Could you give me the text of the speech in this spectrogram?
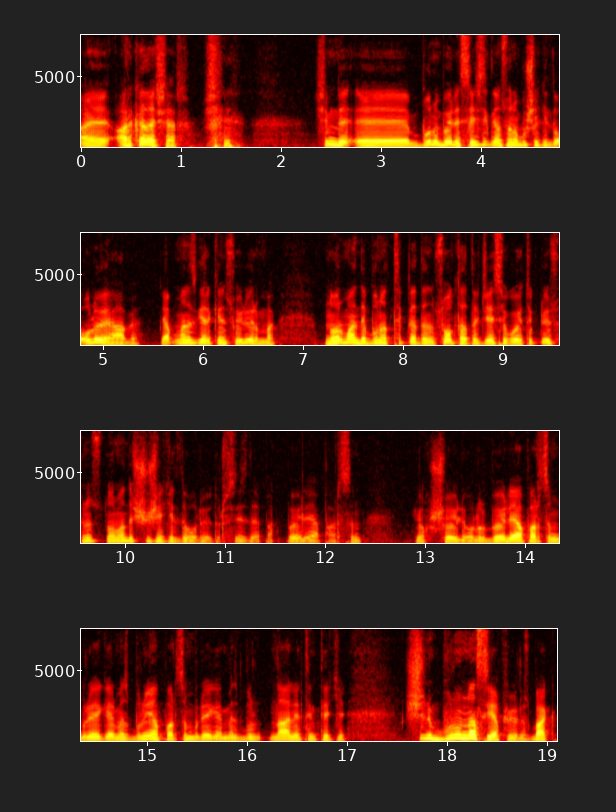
ee, arkadaşlar şimdi ee, bunu böyle seçtikten sonra bu şekilde oluyor ya abi. Yapmanız gerekeni söylüyorum bak. Normalde buna tıkladığınız sol tarafta CSGO'ya tıklıyorsunuz. Normalde şu şekilde oluyordur sizde. Bak böyle yaparsın. Yok şöyle olur. Böyle yaparsın buraya gelmez. Bunu yaparsın buraya gelmez. Bu lanetin teki. Şimdi bunu nasıl yapıyoruz? Bak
